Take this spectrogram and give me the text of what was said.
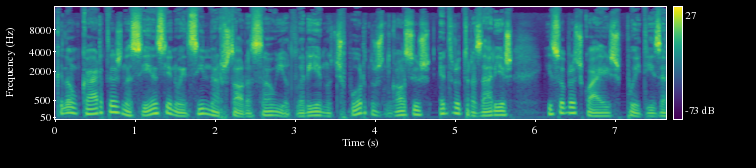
que dão cartas na ciência, no ensino, na restauração e hotelaria, no desporto, nos negócios, entre outras áreas, e sobre as quais poetiza.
